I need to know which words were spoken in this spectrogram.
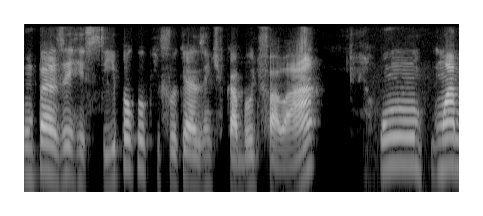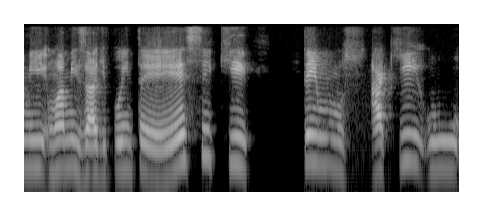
um prazer recíproco, que foi o que a gente acabou de falar, um, uma, uma amizade por interesse, que temos aqui o,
